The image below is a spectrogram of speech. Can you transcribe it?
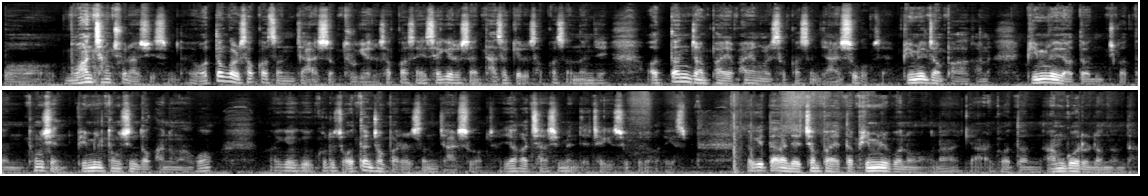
뭐 무한 창출할 수 있습니다. 어떤 걸 섞었었는지 알 수 없. 두 개를 섞어서 세 개를 썼, 다섯 개를 섞었었는지 어떤 전파의 파형을 섞었었는지 알 수가 없어요. 비밀 전파가 가능, 비밀 어떤 어떤 통신, 비밀 통신도 가능하고 이게 그 그렇죠. 어떤 전파를 썼는지 알 수가 없죠. 이와 같이 하시면 이제 제 기술 고려가 되겠습니다. 여기다가 이제 전파에다 비밀번호나 그 어떤 암고를 넣는다.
